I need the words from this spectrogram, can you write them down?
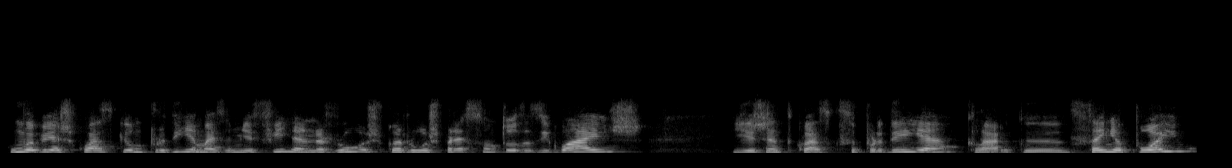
Uma vez quase que eu me perdia, mais a minha filha, nas ruas, porque as ruas parecem são todas iguais, e a gente quase que se perdia. Claro que sem apoio,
